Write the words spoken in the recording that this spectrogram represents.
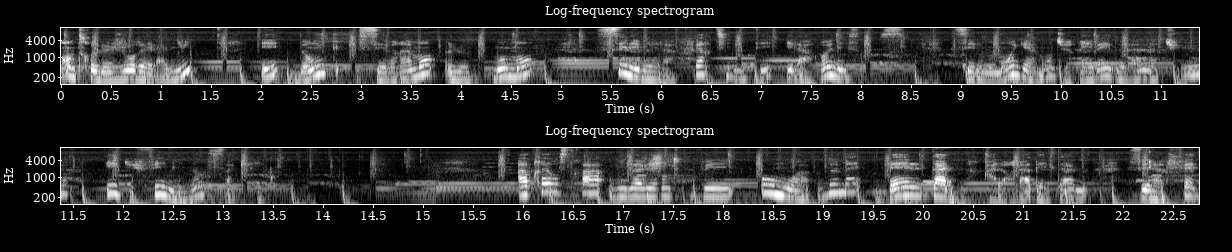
entre le jour et la nuit et donc c'est vraiment le moment célébrer la fertilité et la renaissance. C'est le moment également du réveil de la nature et du féminin sacré. Après Ostra, vous allez retrouver au mois de mai Beltane. Alors la Beltane, c'est la fête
